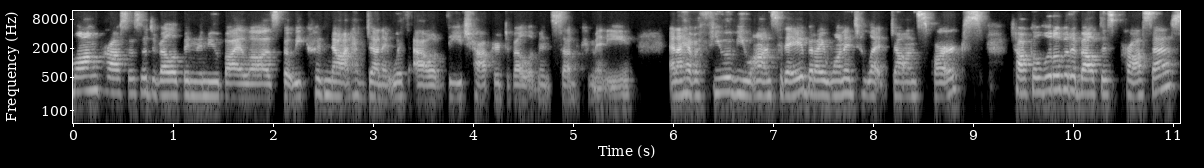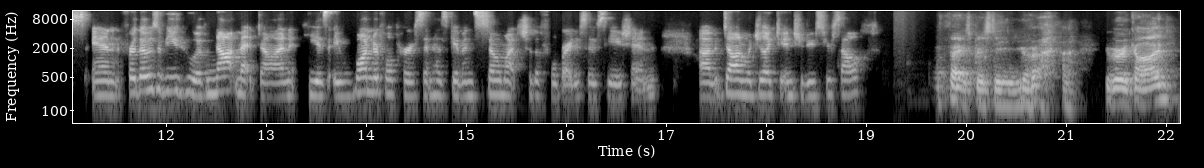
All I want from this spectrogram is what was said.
long process of developing the new bylaws, but we could not have done it without the chapter development subcommittee. And I have a few of you on today, but I wanted to let Don Sparks talk a little bit about this process. And for those of you who have not met Don, he is a wonderful person, has given so much to the Fulbright Association. Um, Don, would you like to introduce yourself? Thanks, Christine. You're, you're very kind.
